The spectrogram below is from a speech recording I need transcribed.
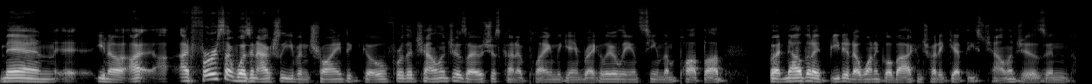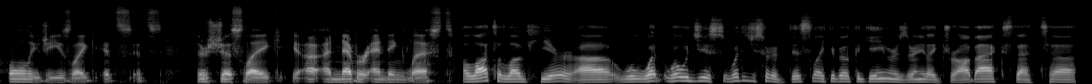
man eh, you know I, at first I wasn't actually even trying to go for the challenges. I was just kind of playing the game regularly and seeing them pop up. But now that I beat it I want to go back and try to get these challenges and holy geez like it's it's there's just like a, a never-ending list. A lot to love here. Uh, what what would you what did you sort of dislike about the game, or is there any like drawbacks that uh,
